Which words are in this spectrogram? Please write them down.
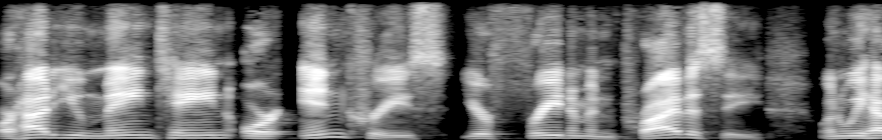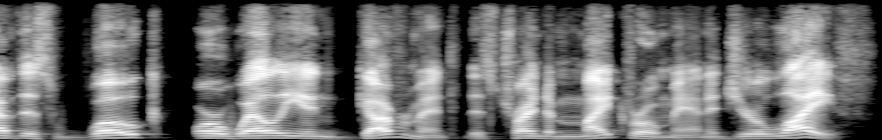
Or how do you maintain or increase your freedom and privacy when we have this woke Orwellian government that's trying to micromanage your life?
